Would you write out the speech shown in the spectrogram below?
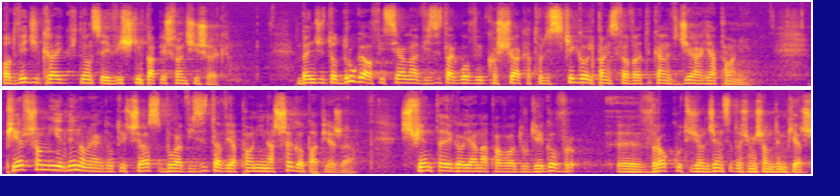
odwiedzi kraj kwitnącej wiśni papież Franciszek. Będzie to druga oficjalna wizyta głowy Kościoła katolickiego i państwa Watykan w dziejach Japonii. Pierwszą i jedyną jak dotychczas była wizyta w Japonii naszego papieża, świętego Jana Pawła II w, w roku 1981.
